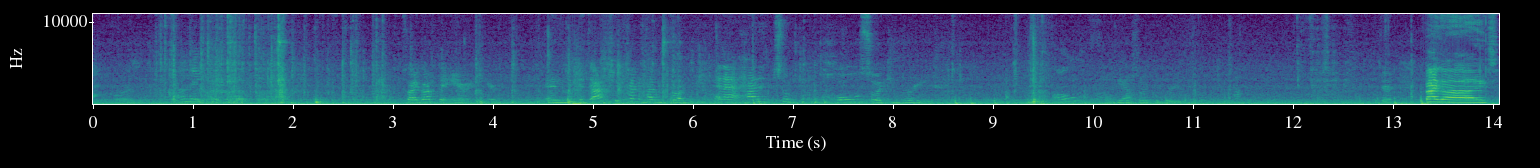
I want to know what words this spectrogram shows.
that. I like taste that. So I got the air in here. And it's actually kind of having fun. And I had some holes so I can breathe. So can breathe. Okay. Bye guys.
